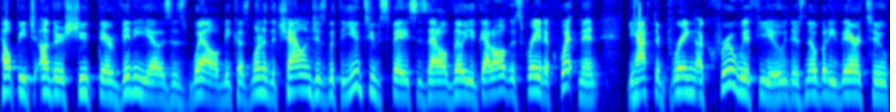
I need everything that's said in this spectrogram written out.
help each other shoot their videos as well. Because one of the challenges with the YouTube space is that although you've got all this great equipment, you have to bring a crew with you. There's nobody there to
